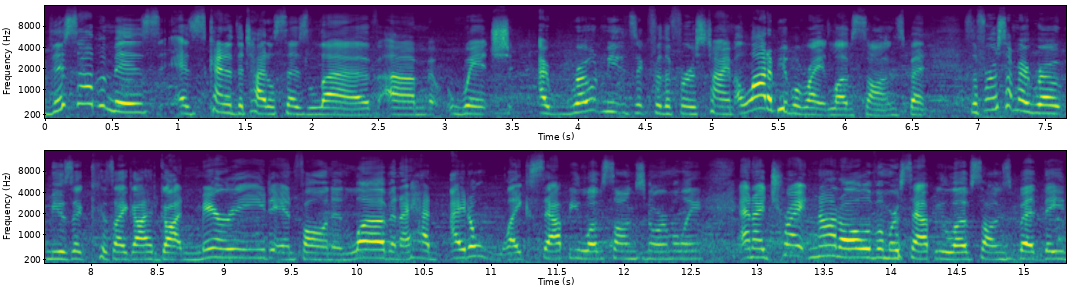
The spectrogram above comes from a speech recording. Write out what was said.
This album is, as kind of the title says, love, um, which I wrote music for the first time. A lot of people write love songs, but it's the first time I wrote music because I got, had gotten married and fallen in love, and I had I don't like sappy love songs normally, and I tried. Not all of them are sappy love songs, but they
